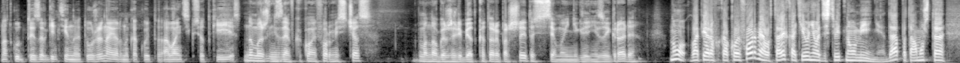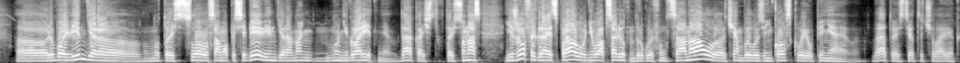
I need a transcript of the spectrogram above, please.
откуда-то из Аргентины. Это уже, наверное, какой-то авансик все-таки есть. Но мы же не знаем, в какой форме сейчас. Много же ребят, которые прошли эту систему и нигде не заиграли. Ну, во-первых, в какой форме, а во-вторых, какие у него действительно умения, да, потому что э, любой вингер, э, ну, то есть слово само по себе, вингер, оно, ну, не говорит мне, да, качество. То есть у нас Ежов играет справа, у него абсолютно другой функционал, э, чем был у Зиньковского и у Пеняева, да, то есть это человек,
